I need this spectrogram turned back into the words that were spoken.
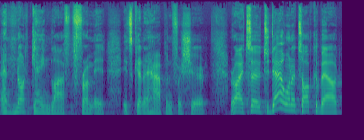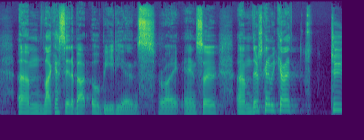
and not gain life from it. It's going to happen for sure. Right, so today I want to talk about, um, like I said, about obedience, right? And so um, there's going to be kind of two,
